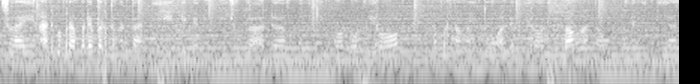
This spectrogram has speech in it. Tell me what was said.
Selain ada beberapa departemen tadi, di BEM ini juga ada memiliki dua buah biro. Pertama itu ada biro limbang atau penelitian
